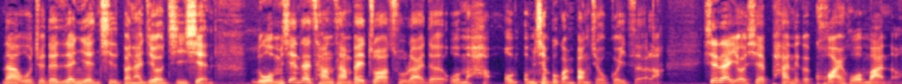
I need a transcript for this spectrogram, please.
那我觉得人眼其实本来就有极限。我们现在常常被抓出来的，我们好，我我们先不管棒球规则了。现在有一些判那个快或慢哦，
